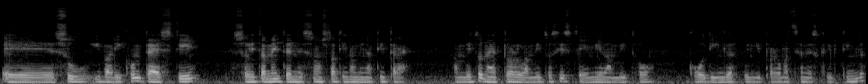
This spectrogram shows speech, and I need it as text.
eh, sui vari contesti, solitamente ne sono stati nominati tre, l'ambito network, l'ambito sistemi e l'ambito coding, quindi programmazione e scripting.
